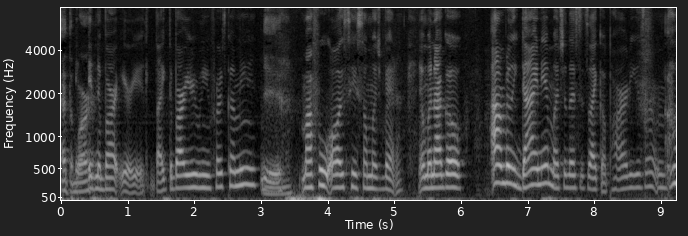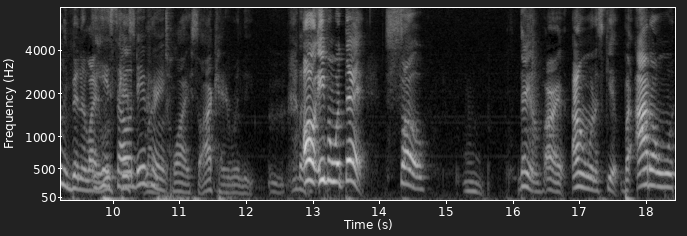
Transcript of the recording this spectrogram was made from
at the bar. in the bar area. Like the bar area when you first come in, Yeah. my food always tastes so much better. And when I go, I don't really dine in much unless it's like a party or something. I've only been in like It Roof hits so Chris, like, different. twice, so I can't really. mm. But- oh, even with that, so damn. All right, I don't want to skip, but I don't want.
